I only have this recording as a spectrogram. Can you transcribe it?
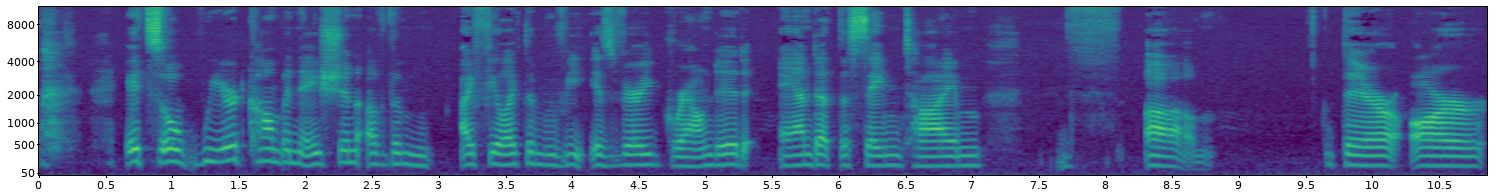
it's a weird combination of the, I feel like the movie is very grounded and at the same time, um, there are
